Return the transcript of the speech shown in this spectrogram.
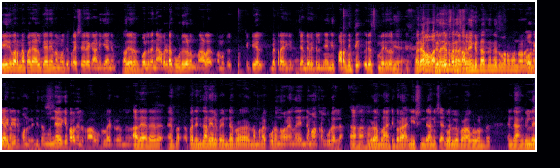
പേര് പറഞ്ഞ പല ആൾക്കാരെയും നമ്മൾക്ക് പ്രേക്ഷകരെ കാണിക്കാനും അതെ, അതെ. അതേപോലെ തന്നെ അവരുടെ കൂടുകളും നാളെ നമുക്ക് കിട്ടിയാൽ ബെറ്റർ ആയിരിക്കും. ചേട്ടന്റെ വീട്ടിൽ ഞാൻ ഈ പറഞ്ഞിട്ട് ഒരു ദിവസം വരുന്നുണ്ട്. അപ്പൊ. സമയം കിട്ടാത്തതിന്റെ ഒരു കുറവുകൊണ്ടാണ് രഞ്ജിത്ത് മുന്നേ ഒരിക്കൽ പറഞ്ഞല്ലോ പ്രാവ് ഫുൾ ആയിട്ട് അതെ അതെ അതെ. ഇപ്പൊ രഞ്ജിത് രഞ്ജിത്ത് അറിയാലോ ഇപ്പൊ എന്റെ നമ്മുടെ കൂടെ എന്ന് പറയുന്നത് എന്റെ മാത്രം കൂടല്ല. അല്ല ഇവിടെ നമ്മൾ ആറ്റിപ്പറ അനീഷിന്റെ അനീഷ് കൂടുതൽ പ്രാവുകളുണ്ട്. എന്റെ അങ്കിളിന്റെ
